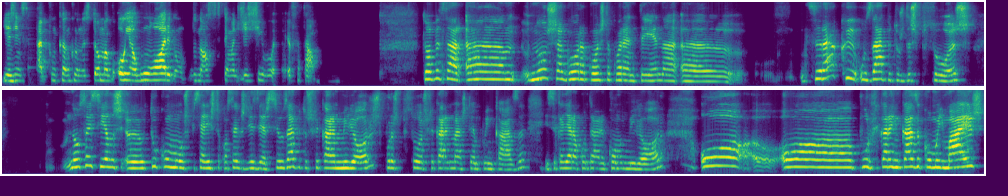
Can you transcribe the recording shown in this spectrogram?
E a gente sabe que um cancro no estômago ou em algum órgão do nosso sistema digestivo é fatal. Estou a pensar, uh, nós agora com esta quarentena, uh, será que os hábitos das pessoas não sei se eles, uh, tu como especialista consegues dizer se os hábitos ficaram melhores por as pessoas ficarem mais tempo em casa e se calhar ao contrário comem melhor ou, ou por ficarem em casa comem mais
